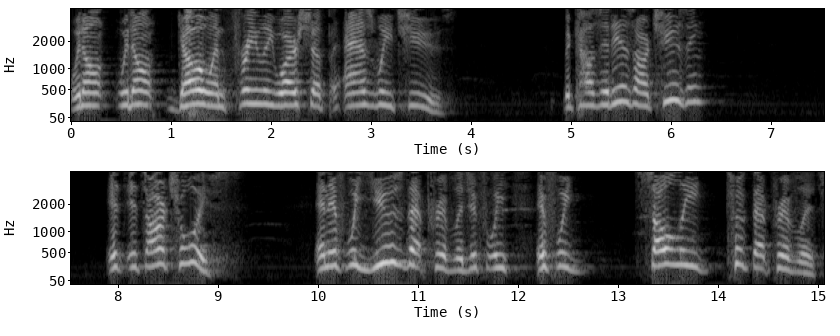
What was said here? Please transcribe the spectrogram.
We don't, we don't go and freely worship as we choose. Because it is our choosing. It, it's our choice. And if we use that privilege, if we, if we solely took that privilege,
